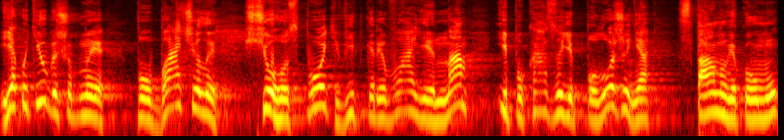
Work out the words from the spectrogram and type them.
І я хотів би, щоб ми побачили, що Господь відкриває нам і показує положення стану, в якому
